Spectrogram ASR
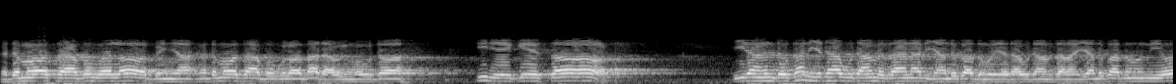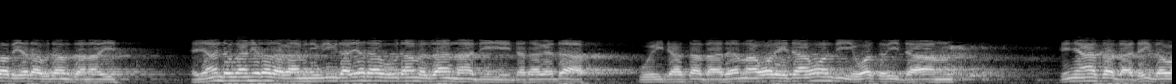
ကတမောစာပုဂ္ဂလောပညာကတမောစာပုဂ္ဂလောသတ္တဝိမု ക്ത ဣရေကေသောဒီရန်ဒုက္ခနိယထာဘုဒ္ဓမဇာနာတိယံဒုက္ခသမုယထာဘုဒ္ဓမဇာနာယံဒုက္ခသမုနိယောရယထာဘုဒ္ဓမဇာနာယေယံဒုက္ခနိရောဓဂามနိပိဒါယထာဘုဒ္ဓမဇာနာတိတထာဂတ ဝေရိတာသတ္တဓမ္မဝရိတာဝန္တိဝသရိတာပညာသတ္တဒိဋ္ဌဝ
